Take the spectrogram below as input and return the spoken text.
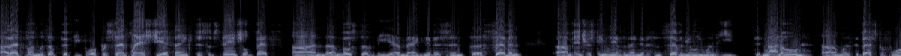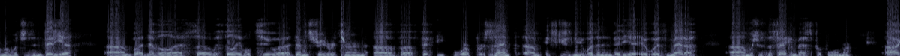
Uh, that fund was up 54% last year, thanks to substantial bets on uh, most of the Magnificent Seven. Um, interestingly, of the Magnificent Seven, the only one he did not own um, was the best performer, which is NVIDIA, um, but nevertheless uh, was still able to uh, demonstrate a return of uh, 54%. Um, excuse me, it wasn't NVIDIA, it was Meta, um, which was the second best performer. Uh,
